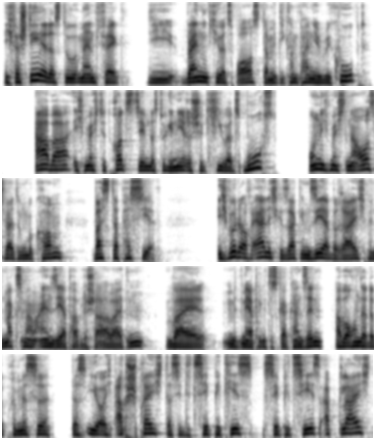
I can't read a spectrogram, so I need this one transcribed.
ich verstehe, dass du im Endeffekt die Branding-Keywords brauchst, damit die Kampagne recoupt, aber ich möchte trotzdem, dass du generische Keywords buchst und ich möchte eine Auswertung bekommen, was da passiert. Ich würde auch ehrlich gesagt im SEA-Bereich mit maximal einem SEA-Publisher arbeiten, weil mit mehr bringt das gar keinen Sinn, aber auch unter der Prämisse, dass ihr euch absprecht, dass ihr die CPTs, CPCs abgleicht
